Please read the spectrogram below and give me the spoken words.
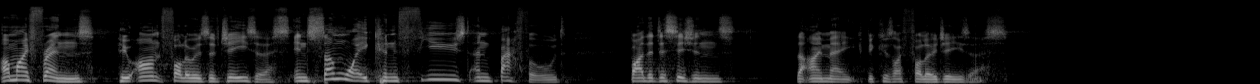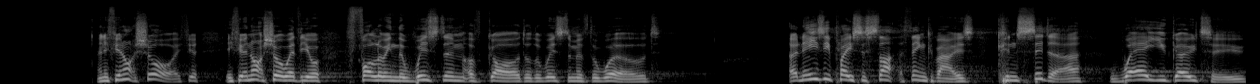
Are my friends who aren't followers of Jesus in some way confused and baffled by the decisions that I make because I follow Jesus. And if you're not sure, if you're, if you're not sure whether you're following the wisdom of God or the wisdom of the world, an easy place to start think about is consider where you go to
